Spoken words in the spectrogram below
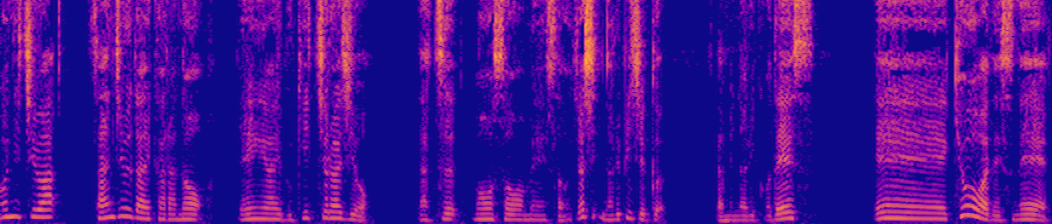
こんにちは。30代からの恋愛ブキッチョラジオ、脱妄想瞑想女子のりぴ塾、二見のりこです。えー、今日はですね、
